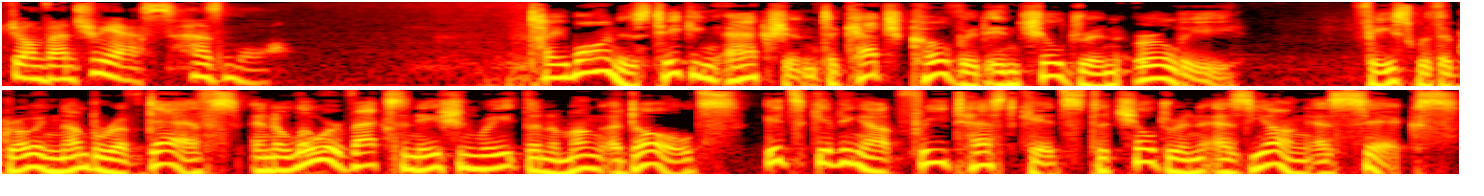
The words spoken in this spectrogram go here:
John Van Trieste has more. Taiwan is taking action to catch COVID in children early. Faced with a growing number of deaths and a lower vaccination rate than among adults, it's giving out free test kits to children as young as six.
